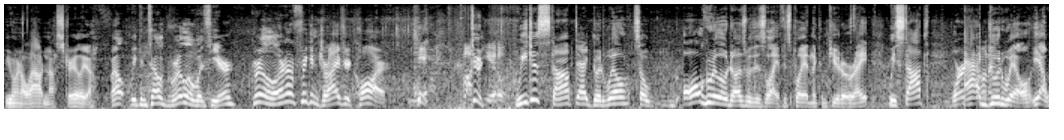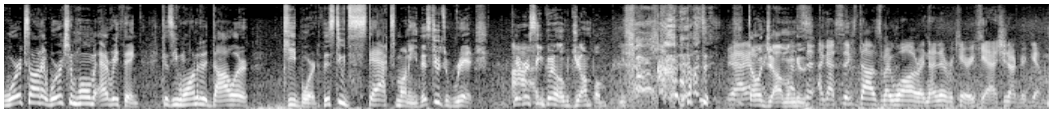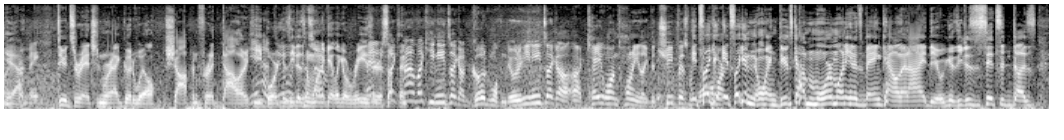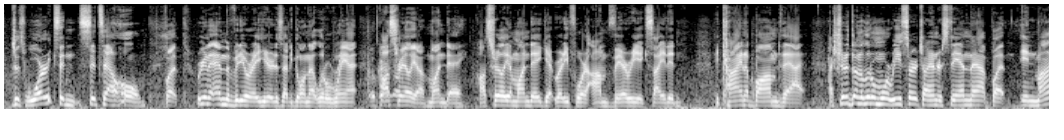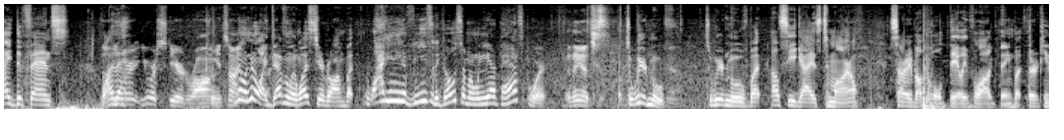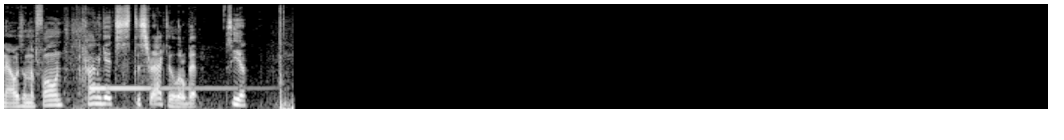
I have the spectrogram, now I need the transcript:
We weren't allowed in Australia. Well, we can tell Grillo was here. Grillo, learn how to freaking drive your car. Yeah, fuck Dude, you. we just stopped at Goodwill. So all Grillo does with his life is play in the computer, right? We stopped Works at on it. Goodwill. Yeah, works on it, works from home, everything. Because he wanted a dollar keyboard. This dude stacks money. This dude's rich. You ever I- see Grillo, jump him. Yeah, Don't jump him, 'cause- I got six dollars in my wallet right now. I never carry cash. You're not gonna get money Yeah, from me. dude's rich, and we're at Goodwill shopping for a dollar keyboard because he doesn't want to get like a Razer or something. like not like he needs like a good one, dude. He needs like a, a K120, like the cheapest. It's like Walmart it's like annoying. Dude's got more money in his bank account than I do because he just sits and does just works and sits at home. But we're gonna end the video right here. Just had to go on that little rant. Australia Monday. Australia Monday. Get ready for it. I'm very excited. It kind of bummed that I should have done a little more research. I understand that, but in my defense, why you the were, you were steered wrong. It's not. no, no, I definitely was steered wrong, but why do you need a visa to go somewhere when you got a passport? I think it's It's a weird move. It's a weird move, but I'll see you guys tomorrow. Sorry about the whole daily vlog thing, but 13 hours on the phone kind of gets distracted a little bit. See ya.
